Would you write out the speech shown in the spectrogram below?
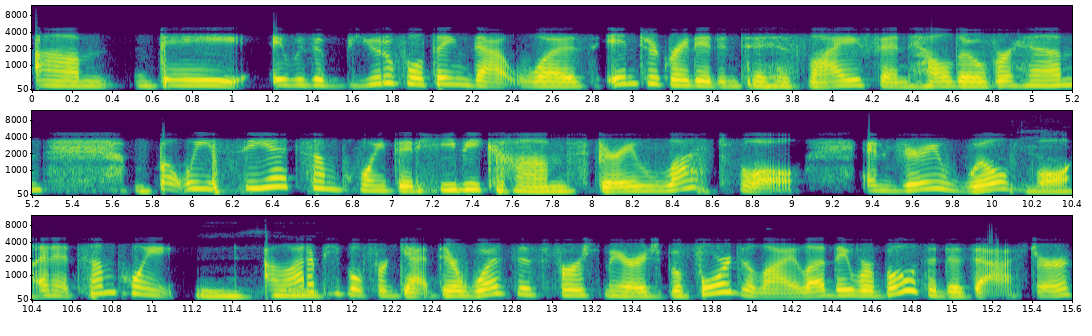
um, they it was a beautiful thing that was integrated into his life and held over him. But we see at some point that he becomes very lustful and very willful. And at some point, mm-hmm. a lot of people forget there was this first marriage before Delilah. They were both a disaster.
